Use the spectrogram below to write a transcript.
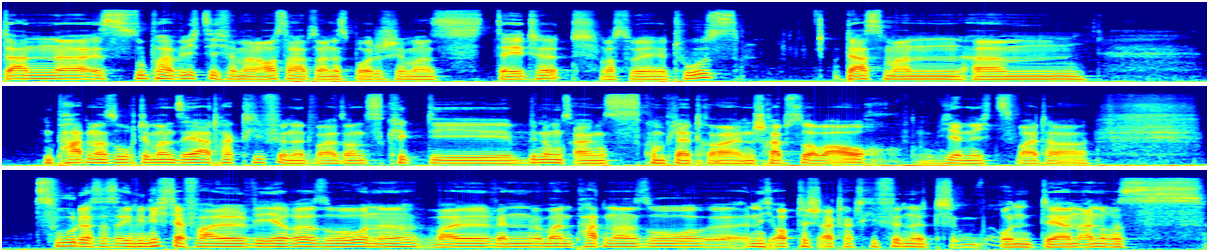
Dann äh, ist super wichtig, wenn man außerhalb seines Beuteschemas datet, was du ja hier tust, dass man ähm, einen Partner sucht, den man sehr attraktiv findet, weil sonst kickt die Bindungsangst komplett rein. Schreibst du aber auch hier nichts weiter zu, dass das irgendwie nicht der Fall wäre, so, ne? Weil wenn, wenn man einen Partner so äh, nicht optisch attraktiv findet und der ein anderes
